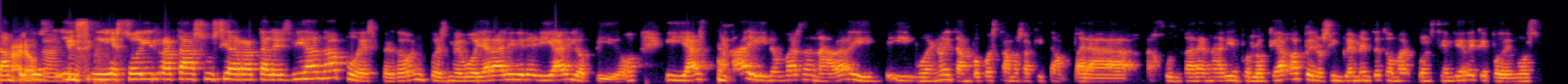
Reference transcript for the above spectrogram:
Tampoco Claro. es- Y y si- si soy rata sucia, rata lesbiana, pues perdón, pues me voy a la librería y lo pido y ya está, y no pasa nada. Y, y bueno, y tampoco estamos aquí tan para juzgar a nadie por lo que haga, pero simplemente tomar conciencia de que podemos,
